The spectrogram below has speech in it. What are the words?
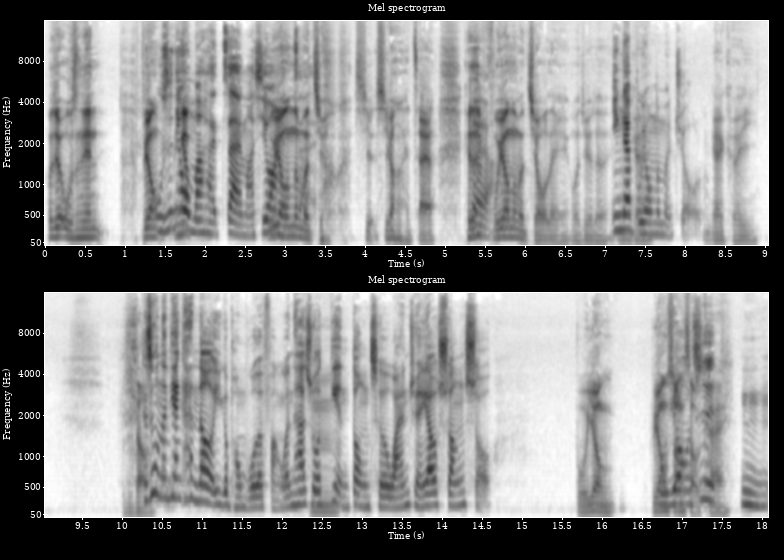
我觉得五十年不用，五十年我们还在吗？希望不用，那么久，希希望还在啊。可是不用那么久嘞，我觉得应该不用那么久了。应该可以。不知道，可是我那天看到一个彭博的访问，他说嗯电动车完全要双手，不用不不用双手是开嗯，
